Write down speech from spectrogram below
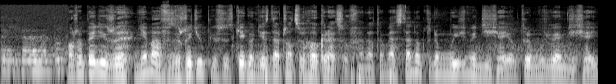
takich elementów. Można powiedzieć, że nie ma w życiu Piłsudskiego nieznaczących okresów. Natomiast ten, o którym mówiliśmy dzisiaj, o którym mówiłem dzisiaj,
